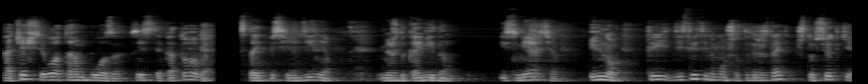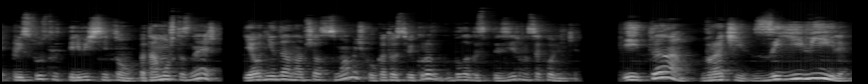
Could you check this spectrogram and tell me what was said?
а чаще всего от тромбоза, вследствие которого стоит посередине между ковидом и смертью. Ильнур, ты действительно можешь утверждать, что все-таки присутствует первичный симптом? Потому что, знаешь, я вот недавно общался с мамочкой, у которой свекровь была госпитализирована в Сокольнике. И там врачи заявили,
